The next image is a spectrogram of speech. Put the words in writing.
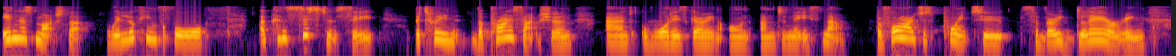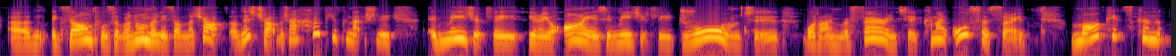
in as much that we're looking for a consistency between the price action and what is going on underneath. Now, before I just point to some very glaring um, examples of anomalies on the chart, on this chart, which I hope you can actually immediately, you know, your eye is immediately drawn to what I'm referring to. Can I also say markets can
